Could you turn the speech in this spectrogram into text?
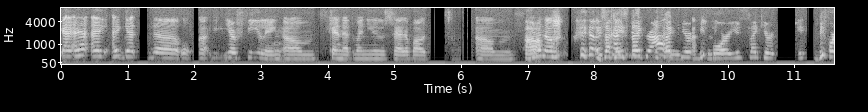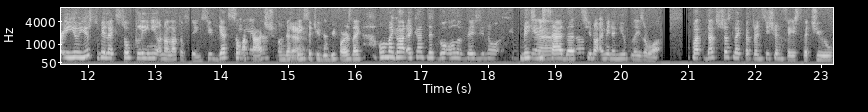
yeah, I I, I get the uh, your feeling, um, Kenneth, when you said about um, I Ah, don't know. exactly it's hard like it's like describe, you're actually. before it's like you're it, before you used to be like so clingy on a lot of things you get so Yeah. attached on the Yeah. things that you do before it's like oh my god i can't let go all of this you know it makes me sad that you know i'm in a new place or what but that's just like the transition phase that you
